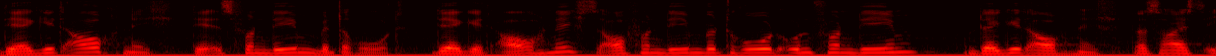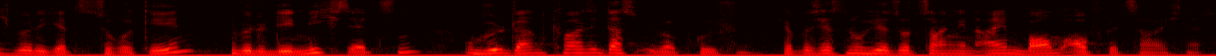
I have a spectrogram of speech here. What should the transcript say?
Der geht auch nicht, der ist von dem bedroht. Der geht auch nicht, ist auch von dem bedroht und von dem und der geht auch nicht. Das heißt, ich würde jetzt zurückgehen, würde den nicht setzen und würde dann quasi das überprüfen. Ich habe das jetzt nur hier sozusagen in einem Baum aufgezeichnet.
